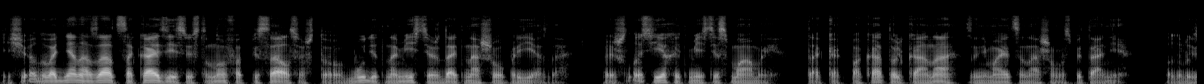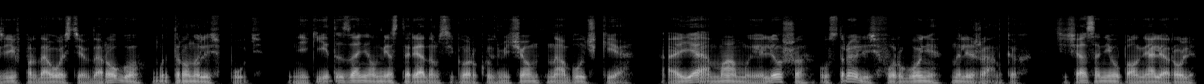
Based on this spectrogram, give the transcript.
Еще два дня назад Саказий Свистунов отписался, что будет на месте ждать нашего приезда. Пришлось ехать вместе с мамой, так как пока только она занимается нашим воспитанием. Погрузив продовольствие в дорогу, мы тронулись в путь. Никита занял место рядом с Егор Кузьмичем на облучке, а я, мама и Леша устроились в фургоне на лежанках. Сейчас они выполняли роль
